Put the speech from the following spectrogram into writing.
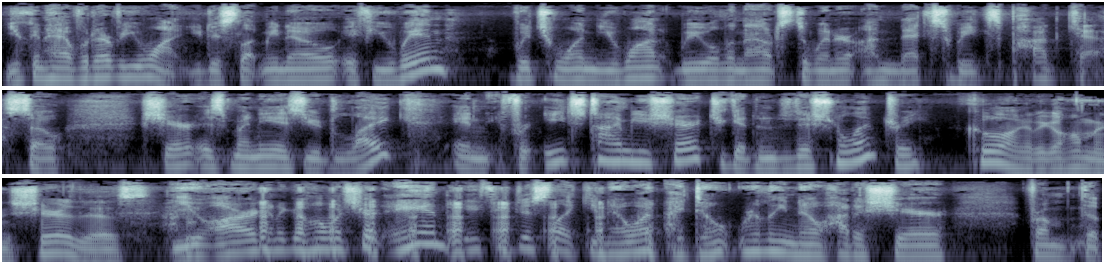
You can have whatever you want. You just let me know if you win, which one you want. We will announce the winner on next week's podcast. So share as many as you'd like. And for each time you share it, you get an additional entry. Cool. I'm going to go home and share this. You are going to go home and share it. And if you're just like, you know what? I don't really know how to share from the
